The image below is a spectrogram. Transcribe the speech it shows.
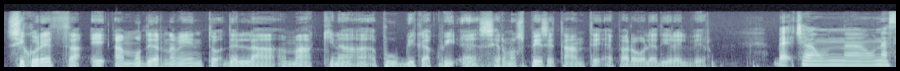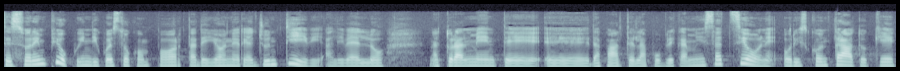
Sicurezza e ammodernamento della macchina eh, pubblica, qui eh, si erano spese tante eh, parole a dire il vero. Beh, c'è un, un, assessore in più, quindi questo comporta degli oneri aggiuntivi a livello naturalmente eh, da parte della pubblica amministrazione. Ho riscontrato che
